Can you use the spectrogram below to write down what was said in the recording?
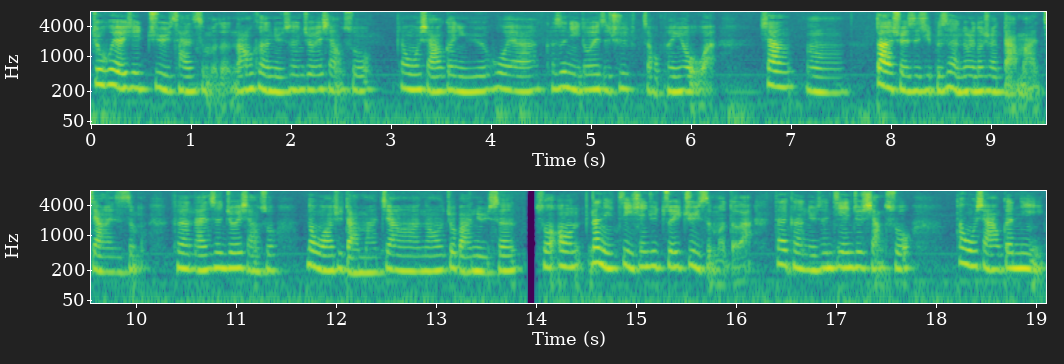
就会有一些聚餐什么的，然后可能女生就会想说，但我想要跟你约会啊，可是你都一直去找朋友玩，像嗯。大学时期不是很多人都喜欢打麻将还是什么？可能男生就会想说，那我要去打麻将啊，然后就把女生说，哦，那你自己先去追剧什么的啦。但可能女生今天就想说，但我想要跟你，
